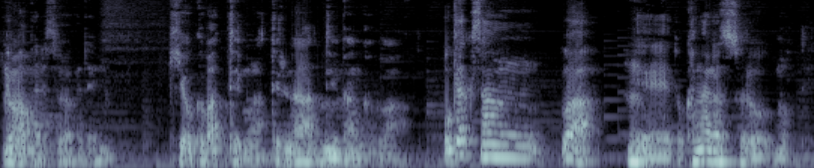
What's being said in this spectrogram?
良かったりするわけで、ね、気を配ってもらってるなっていう感覚は。お客さんは、うん。えっ、と、必ずそれを持っている。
